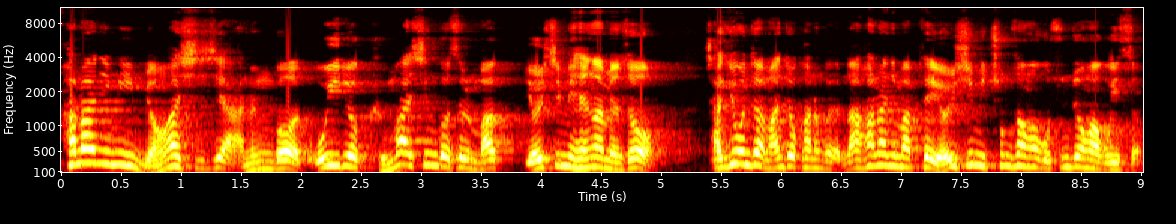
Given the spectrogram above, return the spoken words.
하나님이 명하시지 않은 것, 오히려 금하신 것을 막 열심히 행하면서 자기 혼자 만족하는 거예요. 나 하나님 앞에 열심히 충성하고 순종하고 있어.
